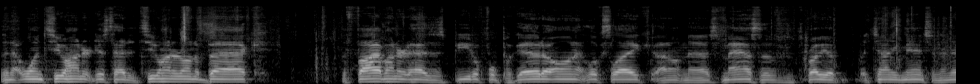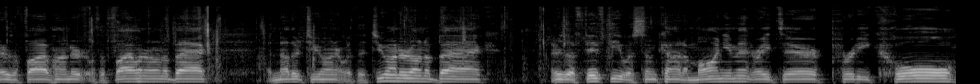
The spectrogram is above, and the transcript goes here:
Then that one 200 just had a 200 on the back. The 500 has this beautiful pagoda on it, looks like. I don't know. It's massive. It's probably a, a Chinese mansion. And there's a 500 with a 500 on the back. Another 200 with a 200 on the back. There's a 50 with some kind of monument right there. Pretty cool.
